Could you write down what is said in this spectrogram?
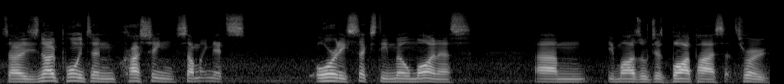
So there's no point in crushing something that's already 60 mil minus. Um, you might as well just bypass it through.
